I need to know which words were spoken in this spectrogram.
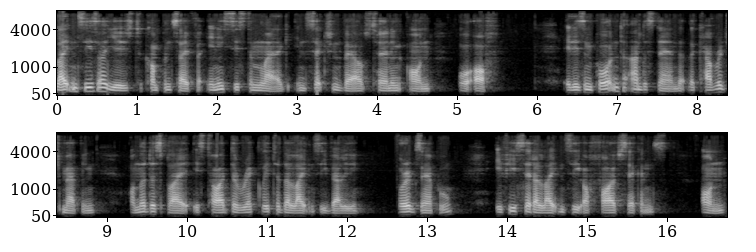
Latencies are used to compensate for any system lag in section valves turning on or off. It is important to understand that the coverage mapping on the display is tied directly to the latency value. For example, if you set a latency of 5 seconds on,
